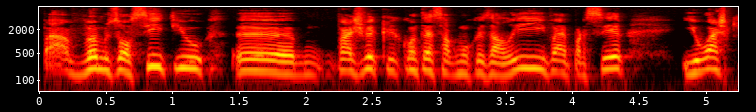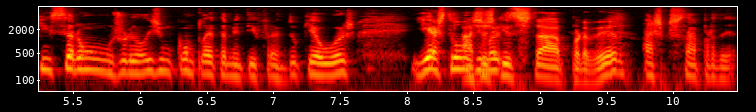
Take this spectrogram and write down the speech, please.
pá, vamos ao sítio, eh, vais ver que acontece alguma coisa ali, vai aparecer. E eu acho que isso era um jornalismo completamente diferente do que é hoje. E esta última... Achas que isso está a perder? Acho que está a perder.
